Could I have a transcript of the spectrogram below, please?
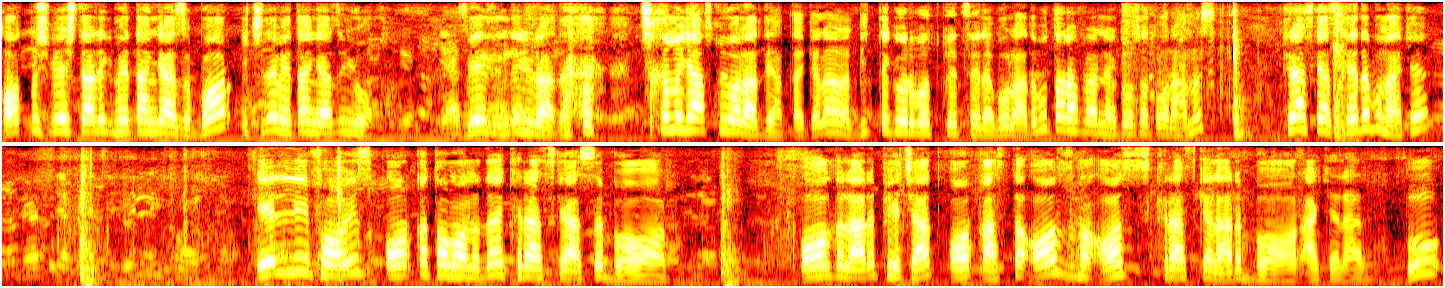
65 talik metan gazi bor ichida metan gazi yo'q. Benzinda yuradi. Chiqimi gaz quyib oladi deyapti akalar. Bitta ko'rib o'tib ketsanglar bo'ladi. Bu taraflarni ham ko'rsatib yuboramiz kraskasi qayerda buni aka 50% orqa tomonida kraskasi bor. Oldilari pechat orqasida ozma oz kraskalari bor akalar. Bu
